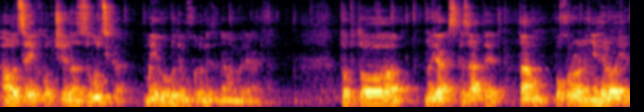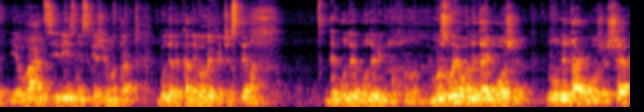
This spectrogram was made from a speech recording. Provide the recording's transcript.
А оцей хлопчина з Луцька, ми його будемо хоронити на меморіалі. Тобто, ну як сказати, там похоронені герої, і афганці, різні, скажімо так, буде така невелика частина, де буде, буде він похоронений. Можливо, не дай Боже, ну не дай Боже ще,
